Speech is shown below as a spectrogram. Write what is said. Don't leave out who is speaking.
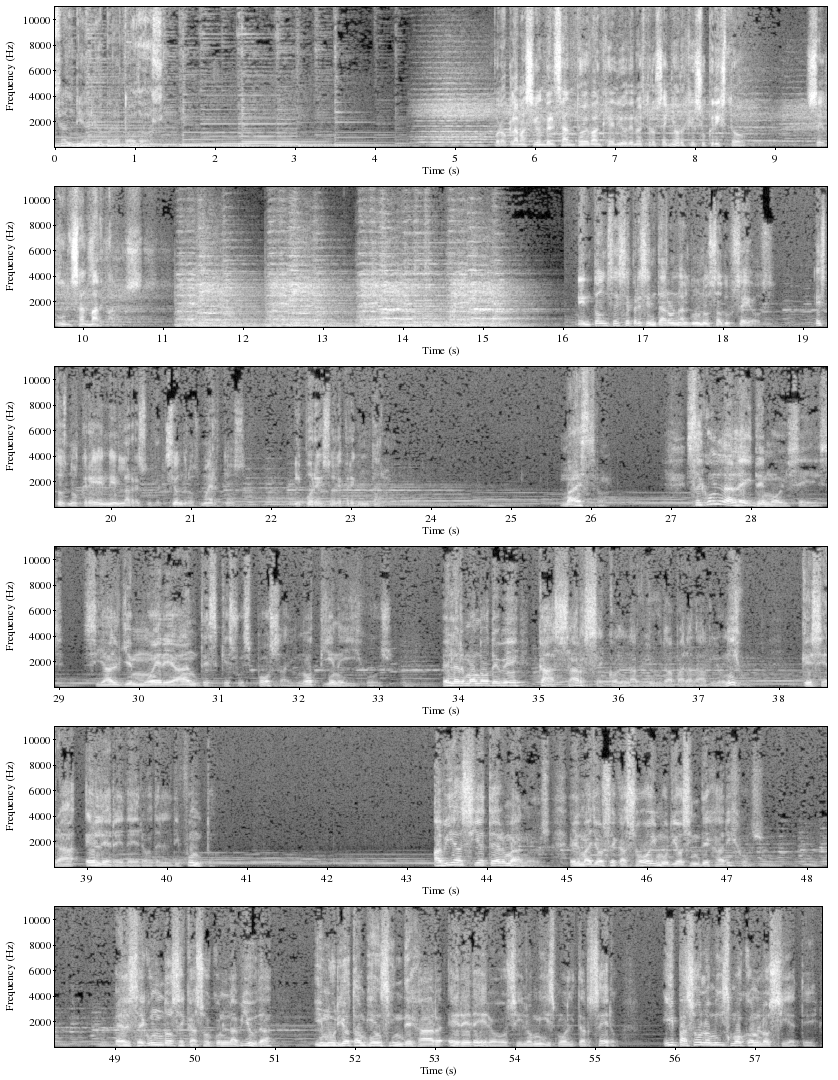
Speaker 1: Misal Diario para Todos.
Speaker 2: Proclamación del Santo Evangelio de nuestro Señor Jesucristo, según San Marcos.
Speaker 3: Entonces se presentaron algunos saduceos. Estos no creen en la resurrección de los muertos y por eso le preguntaron.
Speaker 4: Maestro, según la ley de Moisés, si alguien muere antes que su esposa y no tiene hijos, el hermano debe casarse con la viuda para darle un hijo, que será el heredero del difunto. Había siete hermanos. El mayor se casó y murió sin dejar hijos. El segundo se casó con la viuda y murió también sin dejar herederos y lo mismo el tercero. Y pasó lo mismo con los siete.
